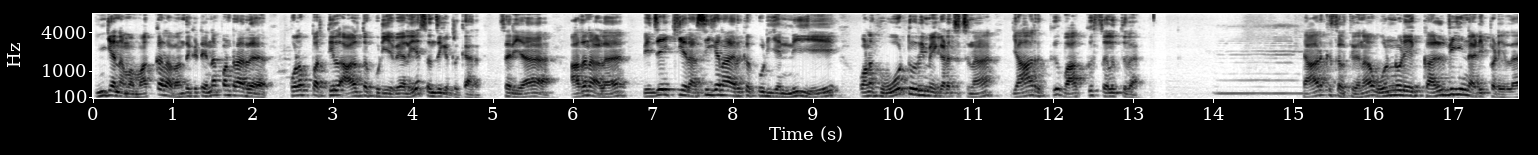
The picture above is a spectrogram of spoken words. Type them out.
இங்கே நம்ம மக்களை வந்துக்கிட்டு என்ன பண்ணுறாரு குழப்பத்தில் ஆழ்த்தக்கூடிய வேலையை செஞ்சுக்கிட்டு இருக்காரு. சரியா? அதனால் விஜய்க்கு ரசிகனாக இருக்கக்கூடிய நீ உனக்கு ஓட்டுரிமை கிடச்சிச்சின்னா யாருக்கு வாக்கு செலுத்துவேன் யாருக்கு செலுத்துவேன்னா உன்னுடைய கல்வியின் அடிப்படையில்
